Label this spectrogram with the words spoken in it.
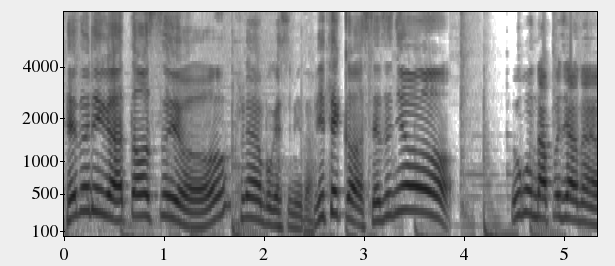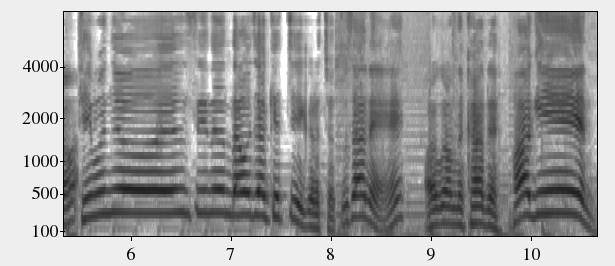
테두리가 떴어요. 플레이 한번 보겠습니다. 밑에 거 세즈뇨. 요건 나쁘지 않아요. 팀은요 NC는 나오지 않겠지. 그렇죠. 두산에 얼굴 없는 카드 확인.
